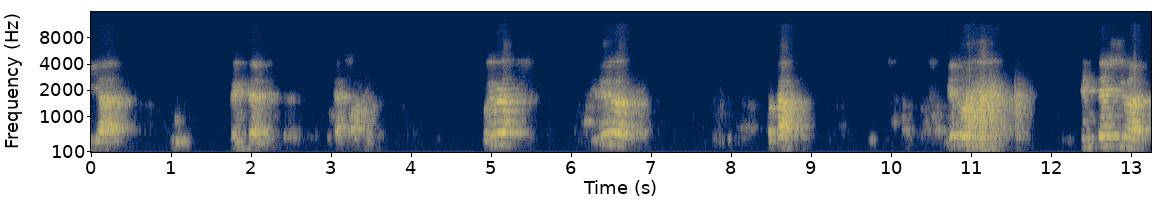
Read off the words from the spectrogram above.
या पेंडल ओके बेटा ये पता ये तो इंटरेस्ट की बात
